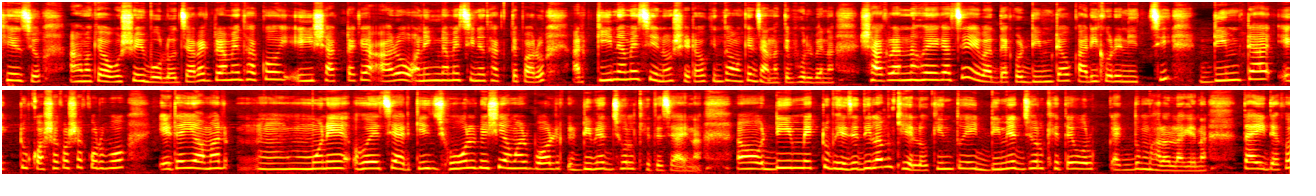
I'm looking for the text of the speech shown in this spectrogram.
খেয়েছো, আমাকে অবশ্যই বলো। যারা গ্রামে থাকো, এই শাকটাকে আরও অনেক নামে চিনে থাকতে পারো, আর কী নামে চেনো, সেটাও কিন্তু আমাকে জানাতে ভুলবে না। শাক রান্না হয়ে গেছে, এবার দেখো ডিমটাও কারি করে নিচ্ছি। ডিমটা একটু কষা কষা করব, এটাই আমার মনে হয়েছে আর কি, ঝোল বেশি আমার বর ডিমের ঝোল খেতে চায় না। ডিম একটু ভেজে দিলাম, খেলো, কিন্তু এই ডিমের ঝোল খেতে ওর একদম ভালো লাগে না। তাই দেখো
